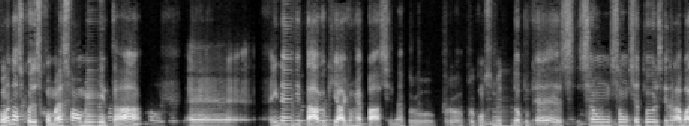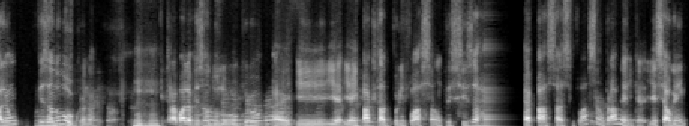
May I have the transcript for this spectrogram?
Quando as coisas começam a aumentar, é, é inevitável que haja um repasse né, para o consumidor, porque são, são setores que trabalham visando lucro, né? Uhum. Que trabalha visando lucro é, e, e, é impactado por inflação, precisa repassar essa inflação para alguém. E esse alguém,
